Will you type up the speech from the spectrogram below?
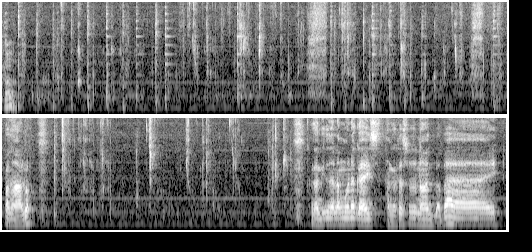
Hmm. Panalo. Hanggang dito na lang muna guys. Hanggang sa susunod. Bye-bye!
